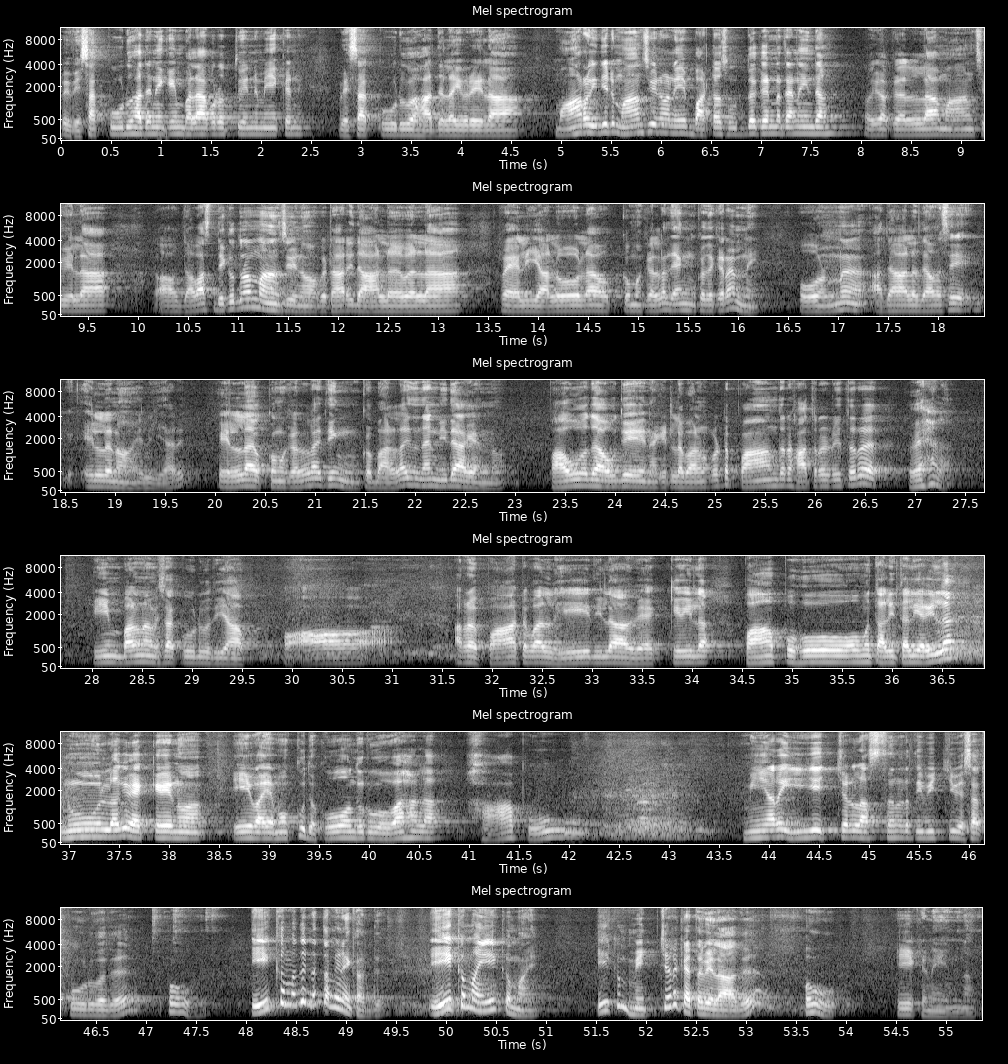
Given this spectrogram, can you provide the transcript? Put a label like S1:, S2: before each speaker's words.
S1: ඔය වෙසක් කූඩු හදන එකෙන් බලාපොරොත්තු වෙන්නේ මේකනේ. වෙසක් කූඩුව හදලා ඉවරලා මාර විදියට මාංශ වෙනවනේ බට සුද්ධ කරන තැන ඉඳන්. ඔය කළා මාංශ වෙලා දවස් දෙක තුනක් මාංශ වෙනවා. ඔකට හරි දාලවලා රැලි යලෝලා ඔක්කොම කරලා දැන් මොකද කරන්නේ? ඕන්න අදාළ දවසේ එල්ලනවා එළිය හරි. එල්ලලා ඔක්කොම කරලා ඉතින් ඔක බලලා ඉතින් දැන් නිදා ගන්නවා. පවවද උදේ නැගිටලා බලනකොට පාන්දර 4ට විතර වැහැලා. පීම් බලන විසක් කූඩුව දිහා අර පාටවල් හේදිලා වැක්කෙවිලා පාපොහොම තලි තලි ඇවිල්ලා නූල් වගේ වැක්කෙනවා. ඒ වය මොක්කුද? කෝඳුරුව වහලා හාපූ. මේ අර ඊයේ එච්චර ලස්සනට තිබිච්ච වෙසක් කූඩුවද ඔව්. ඒකමද නැත්නම් වෙන එකක්ද? ඒකමයි ඒකමයි. ඒක මෙච්චර කැත වෙලාද? ඔව්. ඒක නේන්නම්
